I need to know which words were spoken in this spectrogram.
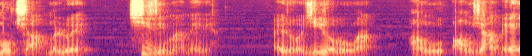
မုတ်ချမလွဲရှိစေမှာပဲဗျအဲ့တော့အရေးတော်ဘုံကအောင်အောင်ရမယ်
